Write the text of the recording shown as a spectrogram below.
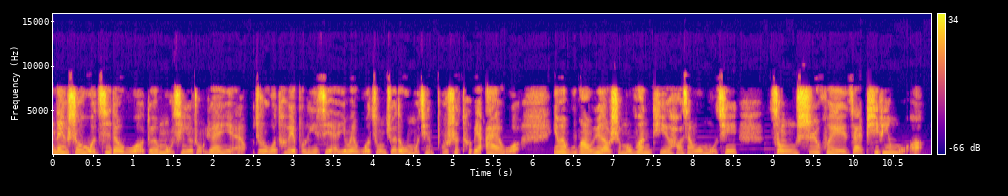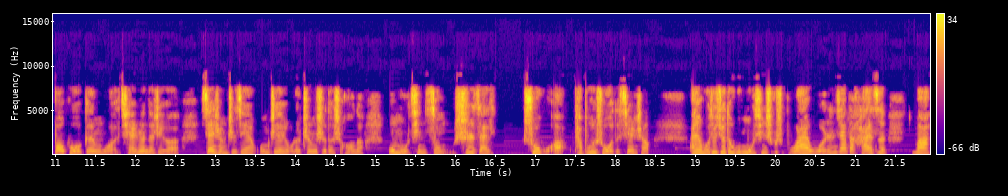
那个时候，我记得我对我母亲有种怨言，就是我特别不理解，因为我总觉得我母亲不是特别爱我，因为不管我遇到什么问题，好像我母亲总是会在批评我，包括我跟我前任的这个先生之间，我们之间有了争执的时候呢，我母亲总是在说我，他不会说我的先生。哎呀，我就觉得我母亲是不是不爱我？人家的孩子对吧？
